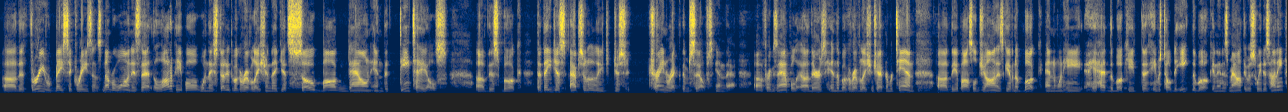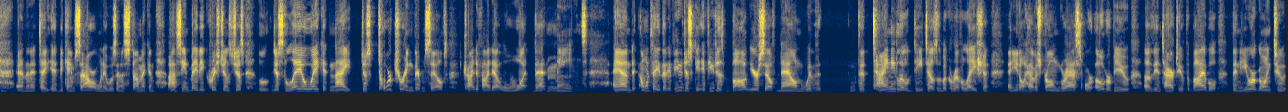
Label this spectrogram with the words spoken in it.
uh, the three basic reasons. Number one is that a lot of people, when they study the book of Revelation, they get so bogged down in the details of this book that they just absolutely just train wreck themselves in that. Uh, for example, uh, there's in the book of Revelation, chapter number 10, uh, the apostle John is given a book. And when he, he had the book, he, the, he was told to eat the book. And in his mouth, it was sweet as honey. And then it, ta- it became sour when it was in his stomach. And I've seen baby Christians just, just lay awake at night, just torturing themselves, trying to find out what that means. And I want to tell you that if you just get, if you just bog yourself down with the tiny little details of the book of Revelation, and you don't have a strong grasp or overview of the entirety of the Bible, then you are going to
